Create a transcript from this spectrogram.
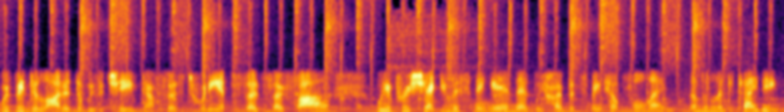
We've been delighted that we've achieved our first 20 episodes so far. We appreciate you listening in and we hope it's been helpful and a little entertaining.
